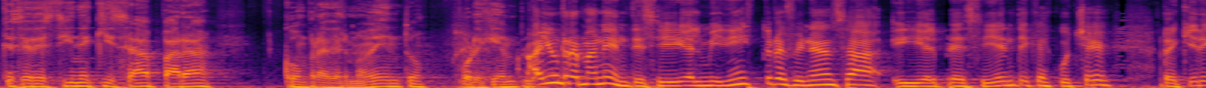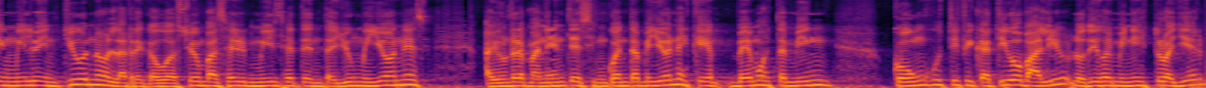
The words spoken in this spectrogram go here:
que se destine quizá para compra de armamento, por ejemplo. Hay un remanente. Si el ministro de Finanzas y el presidente que escuché requieren 1021, la recaudación va a ser 1071 millones. Hay un remanente de 50 millones que vemos también con un justificativo válido, lo dijo el ministro ayer,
